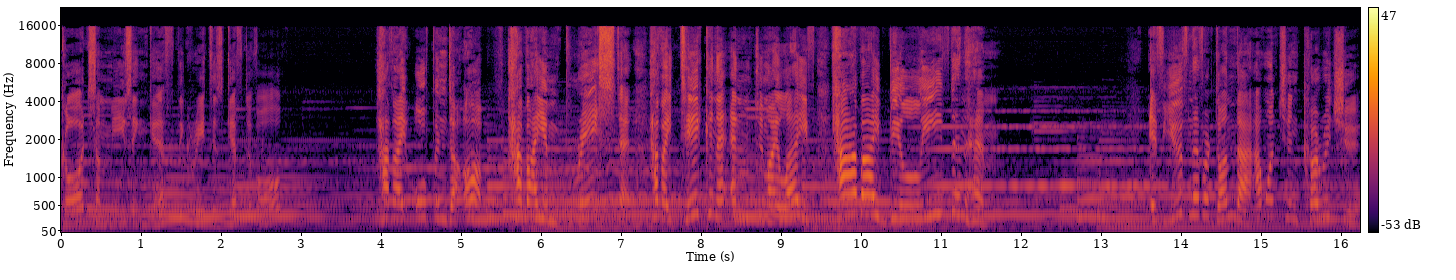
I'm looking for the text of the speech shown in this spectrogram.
God's amazing gift, the greatest gift of all? Have I opened it up? Have I embraced it? Have I taken it into my life? Have I believed in Him? If you've never done that, I want to encourage you.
